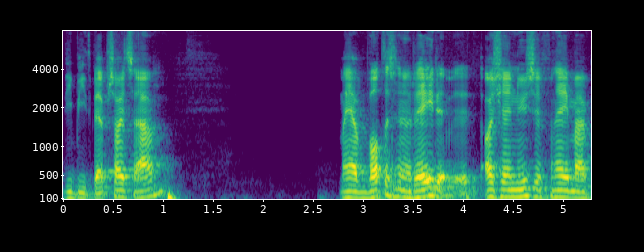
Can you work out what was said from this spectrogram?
die biedt websites aan. Maar ja, wat is een reden? Als jij nu zegt van hé, hey, maar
